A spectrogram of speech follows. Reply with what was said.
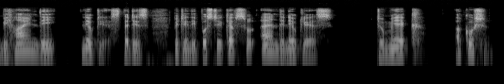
behind the nucleus, that is between the posterior capsule and the nucleus to make a cushion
